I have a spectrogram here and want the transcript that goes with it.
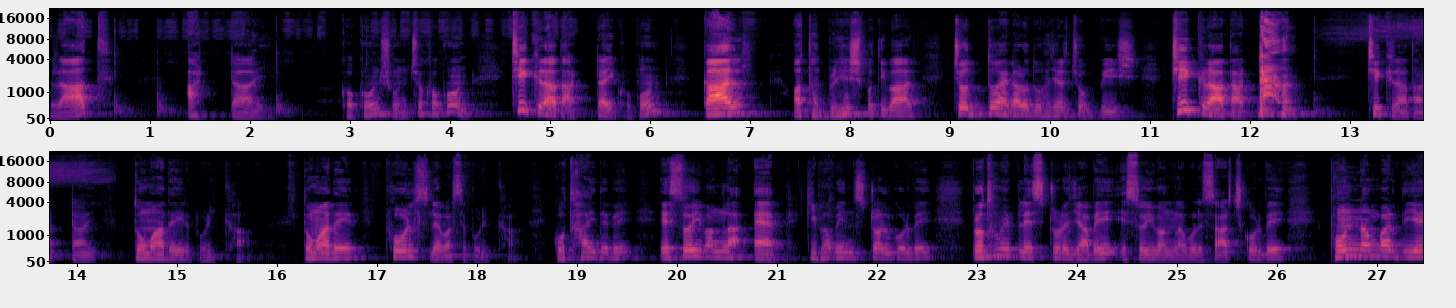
রাত আটটায়। কখন শুনছো কখন? ঠিক রাত আটটায় কখন? কাল, অর্থাৎ বৃহস্পতিবার, চোদ্দ এগারো দু হাজার চব্বিশ। ঠিক রাত আটটা ঠিক রাত আটটায় তোমাদের পরীক্ষা। তোমাদের ফুল সিলেবাসে পরীক্ষা। কোথায় দেবে? এসওই বাংলা অ্যাপ কীভাবে ইনস্টল করবে? প্রথমে প্লে স্টোরে যাবে এসওই বাংলা বলে সার্চ করবে। ফোন নাম্বার দিয়ে,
